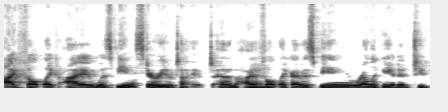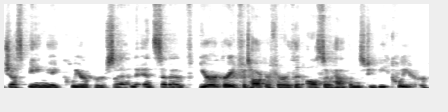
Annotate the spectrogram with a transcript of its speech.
i felt like i was being stereotyped and i mm. felt like i was being relegated to just being a queer person instead of you're a great photographer that also happens to be queer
